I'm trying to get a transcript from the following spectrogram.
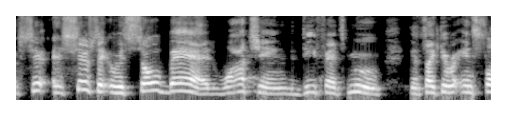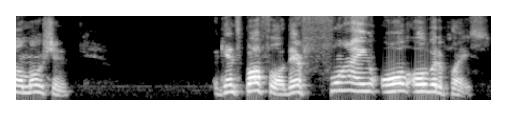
Seriously, it was so bad watching the defense move. It's like they were in slow motion. Against Buffalo, they're flying all over the place,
